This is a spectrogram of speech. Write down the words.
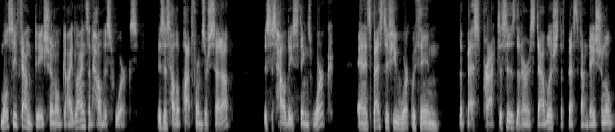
mostly foundational guidelines on how this works. This is how the platforms are set up. This is how these things work. And it's best if you work within the best practices that are established, the best foundational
